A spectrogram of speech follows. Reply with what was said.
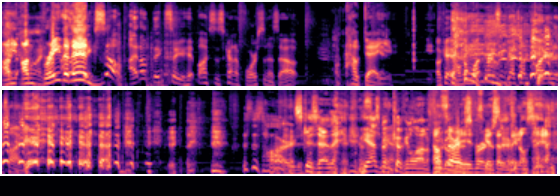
I'm, I'm on. I breathing don't in. think so. I don't think so. Your hitbox is kind of forcing us out. How dare you? Okay, only one person catch on fire at a time. This is hard. Skiz has, uh, he has been can't. cooking a lot of Oh, food sorry, over his it's furnace Skiz, there. If you know what I'm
